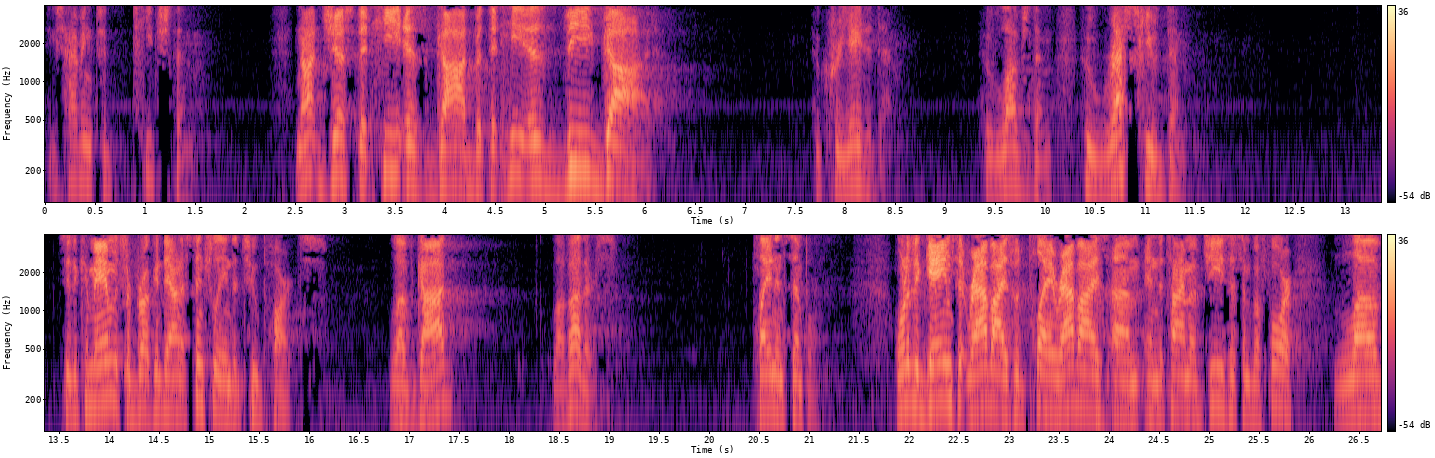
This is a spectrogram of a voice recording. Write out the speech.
He's having to teach them. Not just that He is God, but that He is the God who created them, who loves them, who rescued them. See, the commandments are broken down essentially into two parts love God, love others. Plain and simple. One of the games that rabbis would play, rabbis um, in the time of Jesus and before, love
